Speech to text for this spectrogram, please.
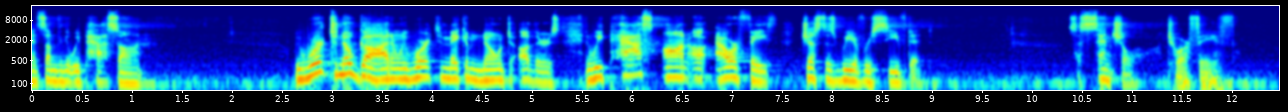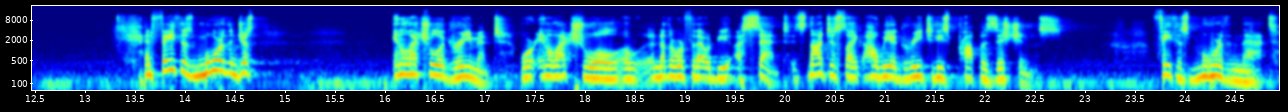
and something that we pass on. We work to know God and we work to make him known to others, and we pass on our faith just as we have received it. It's essential to our faith. And faith is more than just intellectual agreement or intellectual, uh, another word for that would be assent. It's not just like, oh, we agree to these propositions. Faith is more than that.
